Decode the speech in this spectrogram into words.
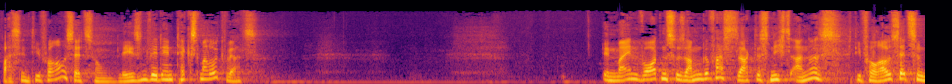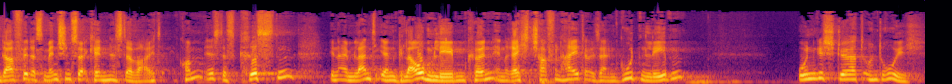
Was sind die Voraussetzungen? Lesen wir den Text mal rückwärts. In meinen Worten zusammengefasst sagt es nichts anderes. Die Voraussetzung dafür, dass Menschen zur Erkenntnis der Wahrheit kommen, ist, dass Christen in einem Land ihren Glauben leben können, in Rechtschaffenheit, also einem guten Leben, ungestört und ruhig.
